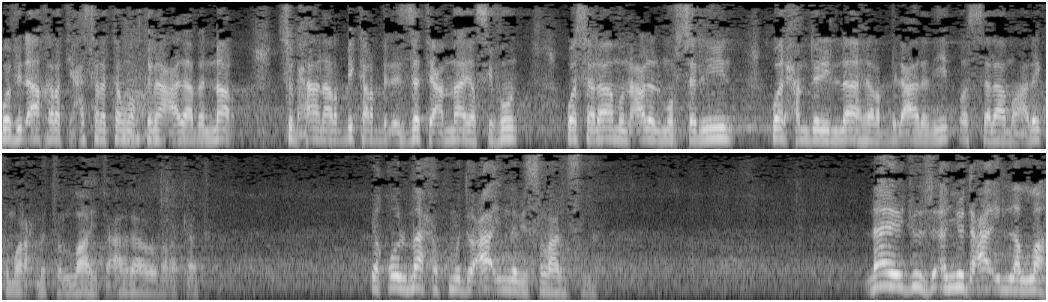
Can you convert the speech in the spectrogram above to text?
وفي الآخرة حسنة وقنا عذاب النار. سبحان ربك رب العزة عما يصفون وسلام على المرسلين والحمد لله رب العالمين. والسلام عليكم ورحمة الله تعالى وبركاته. يقول ما حكم دعاء النبي صلى الله عليه وسلم؟ لا يجوز أن يدعى إلا الله.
